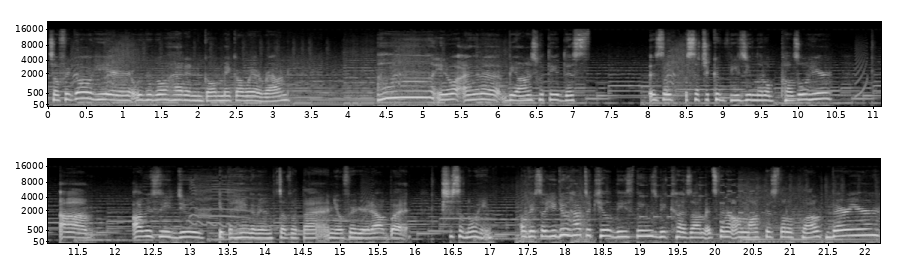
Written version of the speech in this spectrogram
So if we go here, we can go ahead and go make our way around. Uh, you know what? I'm gonna be honest with you. This is like such a confusing little puzzle here. Um, obviously you do get the hang of it and stuff like that and you'll figure it out, but it's just annoying. Okay, so you do have to kill these things because um, it's gonna unlock this little cloud barrier.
